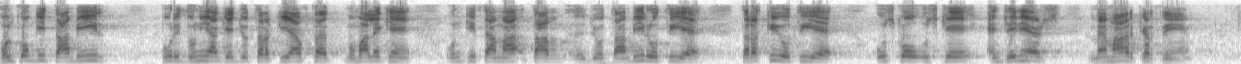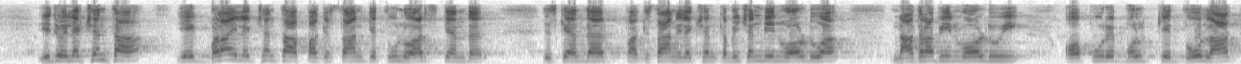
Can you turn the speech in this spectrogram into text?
मुल्कों की तामीर पूरी दुनिया के जो तरक्की याफ्ता ममालिक हैं उनकी तामा, जो तामीर होती है तरक्की होती है उसको उसके इंजीनियर्स मेमार करते हैं। ये जो इलेक्शन था ये एक बड़ा इलेक्शन था पाकिस्तान के तूल अर्ज़ के अंदर। इसके अंदर पाकिस्तान इलेक्शन कमीशन भी इन्वॉल्व हुआ नादरा भी इन्वॉल्व हुई और पूरे मुल्क के दो लाख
